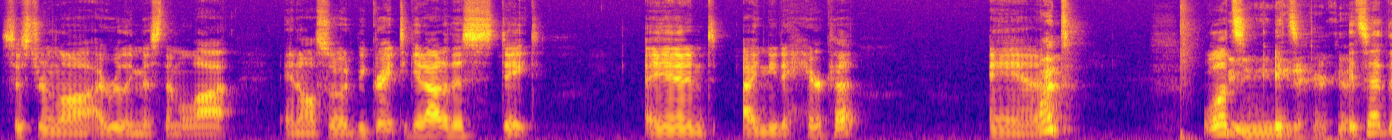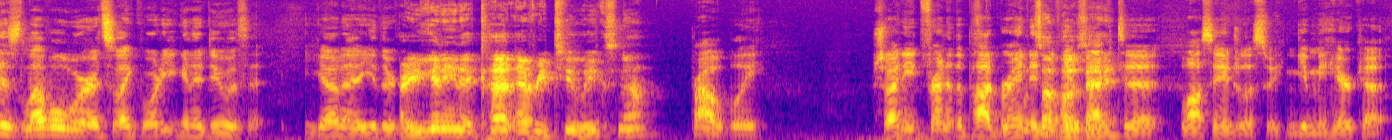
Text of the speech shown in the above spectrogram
sister in law. I really miss them a lot. And also, it'd be great to get out of this state. And I need a haircut. And what? well, it's it's, need a haircut? it's at this level where it's like, what are you gonna do with it? You gotta either Are you getting a cut every two weeks now? probably. So I need friend of the pod Brandon up, to get Jose? back to Los Angeles so he can give me a haircut.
